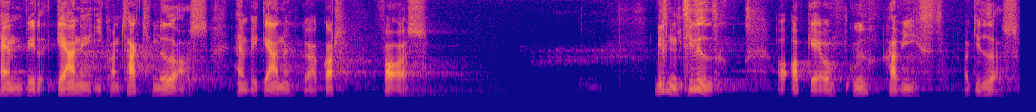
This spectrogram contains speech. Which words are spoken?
Han vil gerne i kontakt med os. Han vil gerne gøre godt for os. Hvilken tillid og opgave Gud har vist og givet os.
